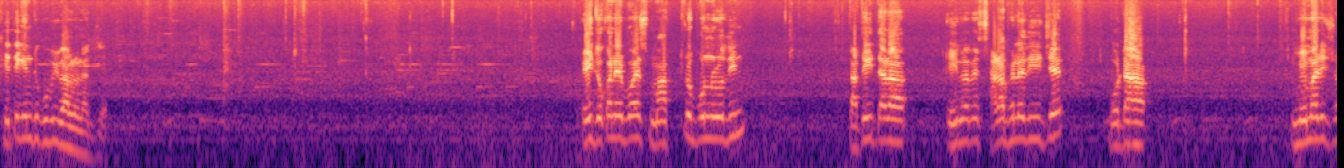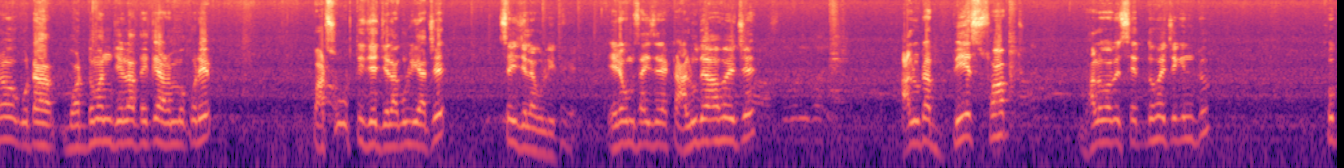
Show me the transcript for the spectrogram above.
খেতে কিন্তু খুবই ভালো লাগছে। এই দোকানের বয়স মাত্র পনেরো দিন। তাতেই তারা এইভাবে সারা ফেলে দিয়েছে। গোটা মেমারি সহ গোটা বর্ধমান জেলা থেকে আরম্ভ করে পার্শ্ববর্তী যে জেলাগুলি আছে সেই জেলাগুলি থেকে। এরকম সাইজের একটা আলু দেওয়া হয়েছে। আলুটা বেশ সফট ভালোভাবে সেদ্ধ হয়েছে কিন্তু খুব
